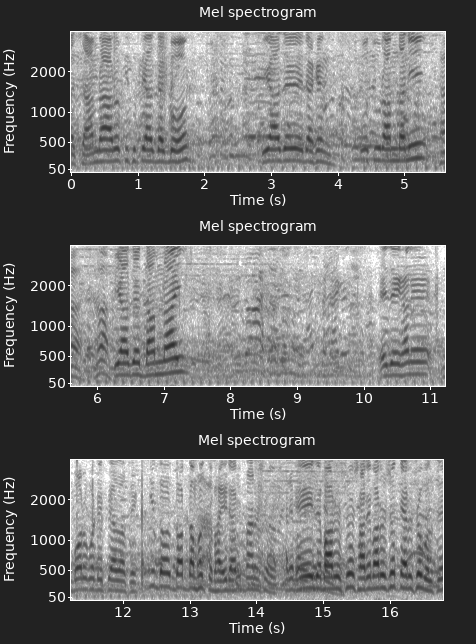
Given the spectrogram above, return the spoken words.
আচ্ছা আমরা আরও কিছু পেঁয়াজ দেখব। পেঁয়াজের এই দেখেন প্রচুর আমদানি। হ্যাঁ। পেঁয়াজের দাম নাই। এই যে এখানে বড় কোটের পেঁয়াজ আছে। কি দরদাম হচ্ছে ভাই এটার বারোশো এই যে বারোশো সাড়ে বারোশো তেরোশো বলছে।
